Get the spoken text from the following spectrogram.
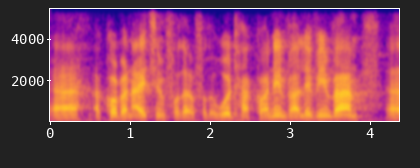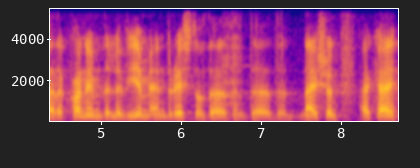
a korban item for the for the wood hakohanim va'levim va'am uh, the kohanim the levim and the rest of the the, the, the nation. Okay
